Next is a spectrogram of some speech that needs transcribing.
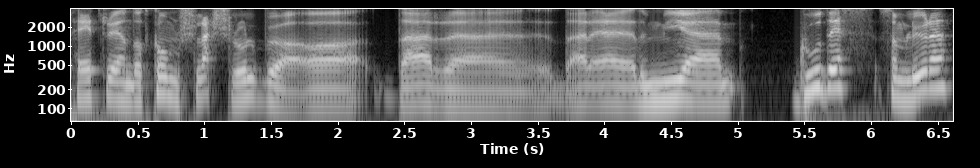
patrion.com slash lolbua, og der, eh, der er det mye godis som lurer.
